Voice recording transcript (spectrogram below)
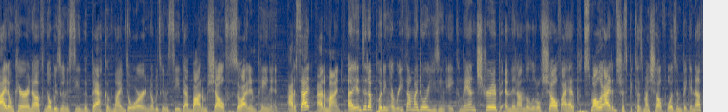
I don't care enough. Nobody's going to see the back of my door. Nobody's going to see that bottom shelf, so I didn't paint it. Out of sight, out of mind. I ended up putting a wreath on my door using a command strip, and then on the little shelf, I had to put smaller items just because my shelf wasn't big enough.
